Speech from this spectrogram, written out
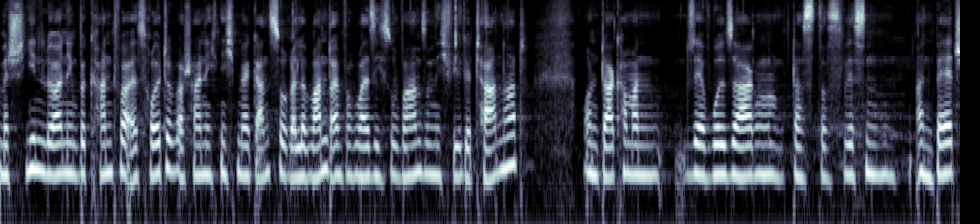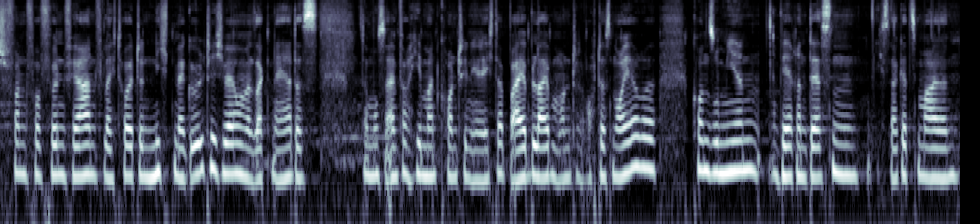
Machine Learning bekannt war, ist heute wahrscheinlich nicht mehr ganz so relevant, einfach weil sich so wahnsinnig viel getan hat. Und da kann man sehr wohl sagen, dass das Wissen an Badge von vor fünf Jahren vielleicht heute nicht mehr gültig wäre. Und man sagt, naja, das, da muss einfach jemand kontinuierlich dabei bleiben und auch das Neuere konsumieren. Währenddessen, ich sage jetzt mal,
